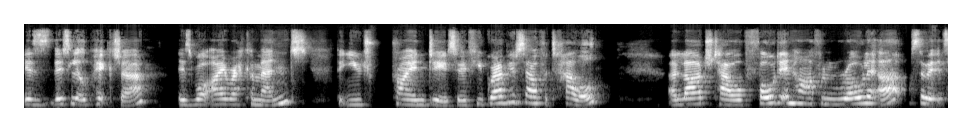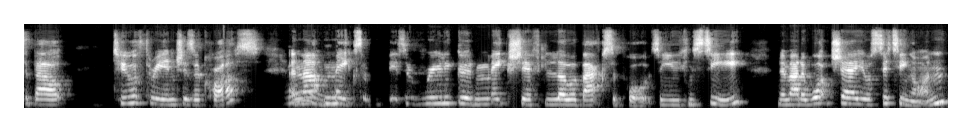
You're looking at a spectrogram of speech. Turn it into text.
is this little picture is what i recommend that you try and do. So if you grab yourself a towel a large towel, fold it in half and roll it up so it's about two or three inches across. And that mm. makes it's a really good makeshift lower back support. So you can see no matter what chair you're sitting on,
